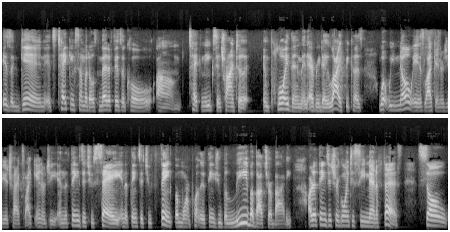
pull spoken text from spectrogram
is again it's taking some of those metaphysical um, techniques and trying to employ them in everyday life because what we know is like energy attracts like energy and the things that you say and the things that you think but more importantly the things you believe about your body are the things that you're going to see manifest so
